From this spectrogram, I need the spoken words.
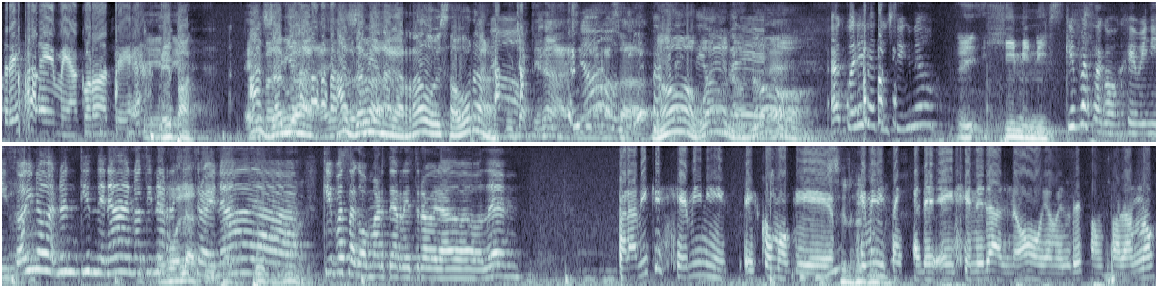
3 AM, acordate. Eh, Epa. Ah, ¿ya habían, ah, ¿ya habían agarrado esa hora? No escuchaste nada la semana pasada. ¿qué le pasa No, a bueno, no. Ah, ¿Cuál era tu signo? Eh, Géminis. ¿Qué pasa con Géminis? Hoy no, no entiende nada, no tiene Es registro de nada. ¿Qué pasa con Marte retrógrado, Den? Para mí que Géminis es como que Géminis en, en general, ¿no? Obviamente estamos hablando.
